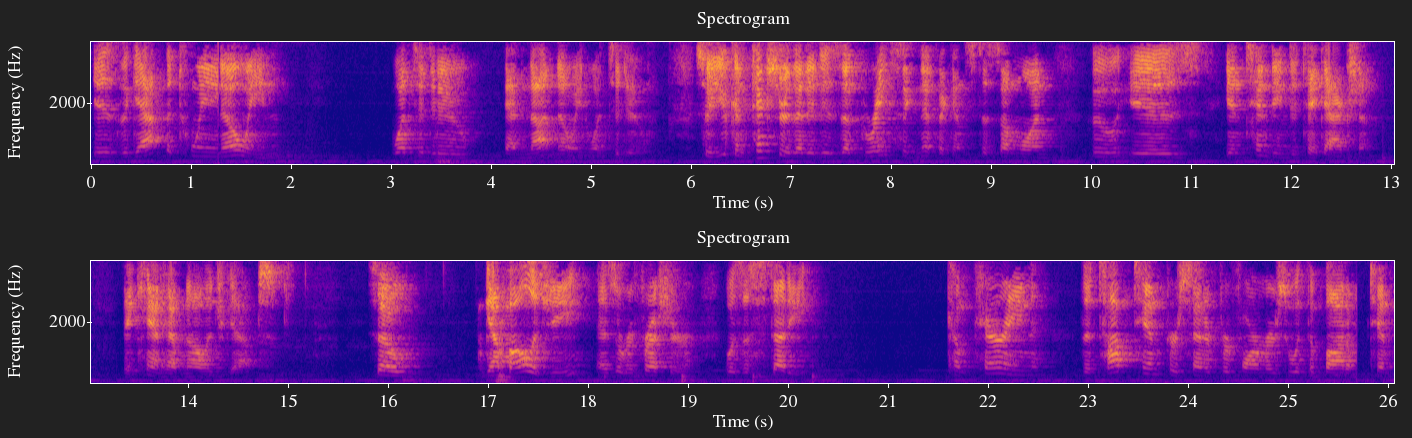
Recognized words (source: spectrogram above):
is the gap between knowing what to do and not knowing what to do. So you can picture that it is of great significance to someone who is intending to take action. They can't have knowledge gaps. So, gapology, as a refresher, was a study comparing the top 10% of performers with the bottom 10%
